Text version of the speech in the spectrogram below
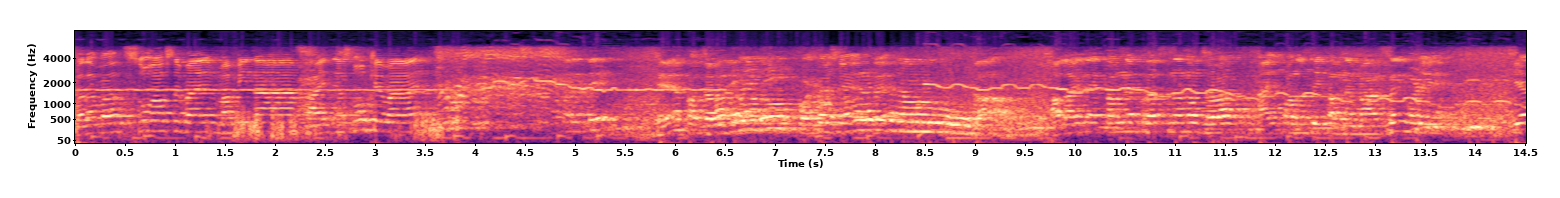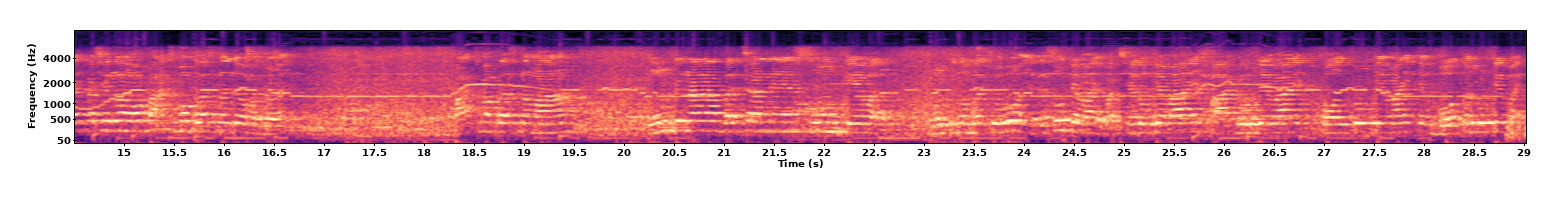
બરાબર? શું આવશે ભાઈ? મમ્મીના ભાઈને શું કહેવાય? તમને પ્રશ્નનો જવાબ આપ્યો નથી, તમને માર્ક્સ નહીં મળી. ત્યાર પછીનો પાંચમો પ્રશ્ન જોવો જોઈએ. પાંચમા પ્રશ્નમાં ઊંટના બચ્ચાને શું કહેવાય? ઊંટનું બચ્ચું હોય એને શું કહેવાય? વછેરું કહેવાય, પાડું કહેવાય પોલતું કહેવાય કે બોતલું કહેવાય?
